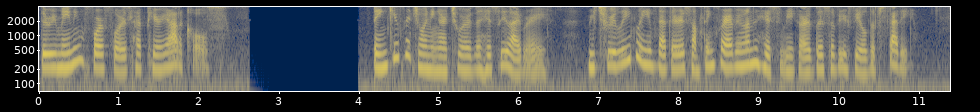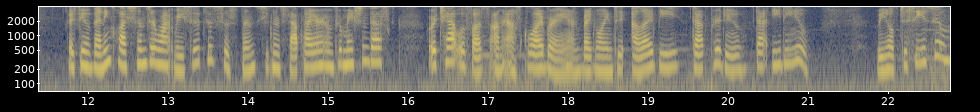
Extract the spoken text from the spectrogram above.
The remaining four floors have periodicals. Thank you for joining our tour of the HSSE Library. We truly believe that there is something for everyone in HSSE regardless of your field of study. If you have any questions or want research assistance, you can stop by our information desk or chat with us on Ask a Librarian by going to lib.purdue.edu. We hope to see you soon.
